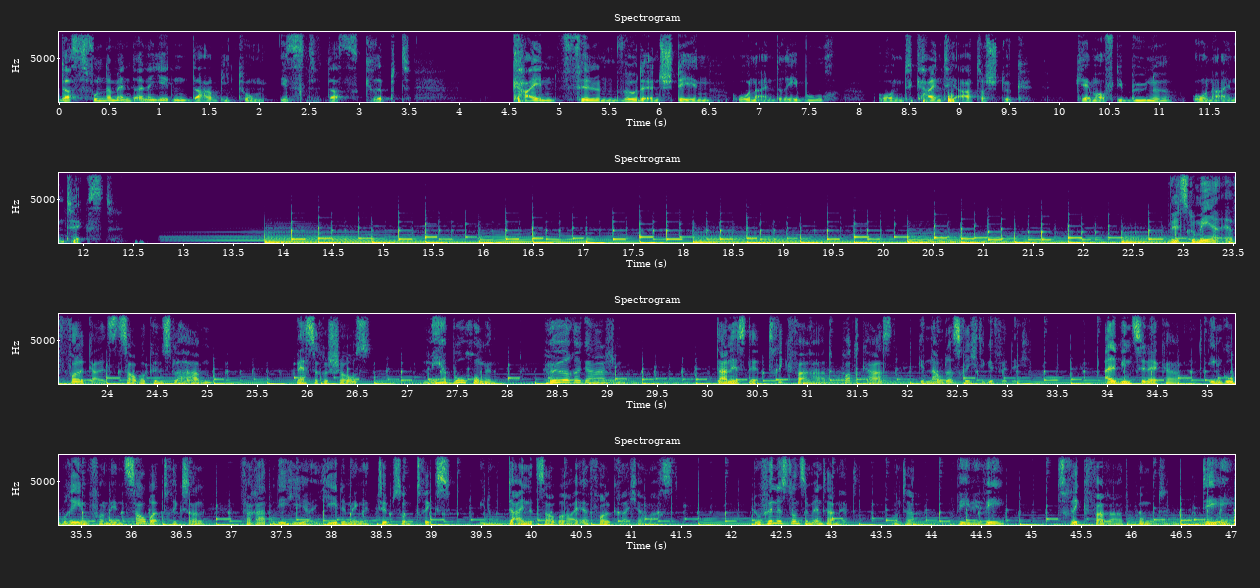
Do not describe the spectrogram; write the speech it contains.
Das Fundament einer jeden Darbietung ist das Skript. Kein Film würde entstehen ohne ein Drehbuch und kein Theaterstück käme auf die Bühne ohne einen Text. Willst du mehr Erfolg als Zauberkünstler haben? Bessere Shows? Mehr Buchungen? Höhere Gagen? Dann ist der Trickverrat Podcast genau das Richtige für dich. Albin Zinecker und Ingo Brehm von den Zaubertricksern verraten dir hier jede Menge Tipps und Tricks, wie du deine Zauberei erfolgreicher machst. Du findest uns im Internet unter www.trickverrat.de.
